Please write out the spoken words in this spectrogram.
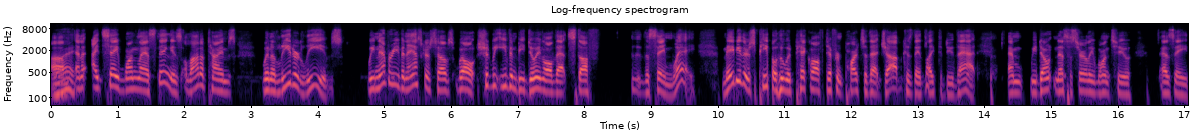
Um, right. And I'd say one last thing is a lot of times when a leader leaves, we never even ask ourselves, well, should we even be doing all that stuff the same way. Maybe there's people who would pick off different parts of that job because they'd like to do that. And we don't necessarily want to, as a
